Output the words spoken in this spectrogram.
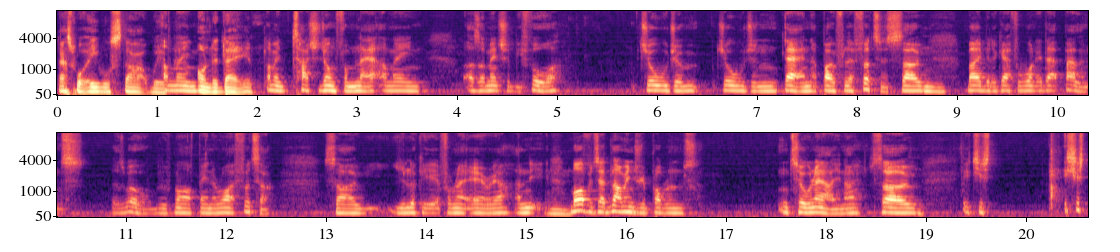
That's what he will start with I mean, on the day. I mean, touching on from that, I mean, as I mentioned before, George and George and Dan are both left footers, so mm. maybe the gaffer wanted that balance as well, with Marv being a right footer. So you look at it from that area, and mm. Marvin's had no injury problems until now, you know. So it's just, it's just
